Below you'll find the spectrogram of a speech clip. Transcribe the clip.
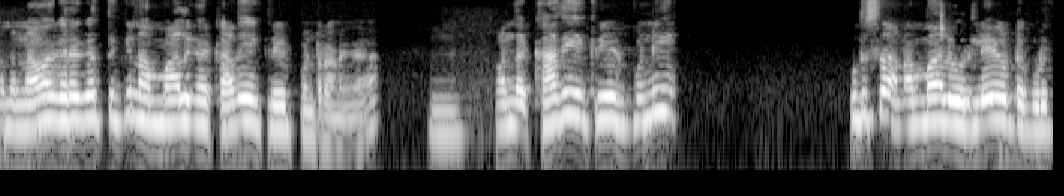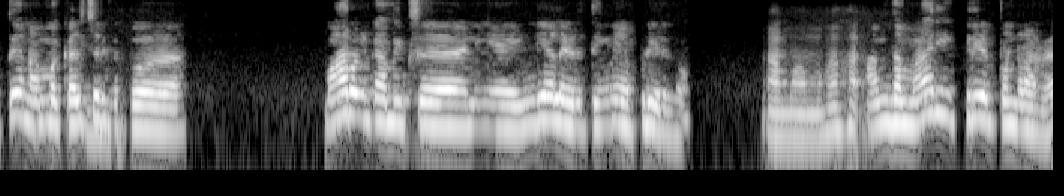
அந்த நவகிரகத்துக்கு நம்ம ஆளுங்க கதையை கிரியேட் பண்றானுங்க. அந்த கதையை கிரியேட் பண்ணி புதுசா நம்மால ஒரு லே அவுட்டை கொடுத்து நம்ம கல்ச்சருக்கு இப்போ மார்வல் காமிக்ஸ் நீங்க இந்தியால எடுத்தீங்கன்னா எப்படி இருக்கும்? அந்த மாதிரி கிரியேட் பண்றாங்க.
